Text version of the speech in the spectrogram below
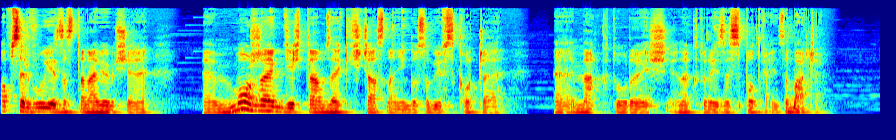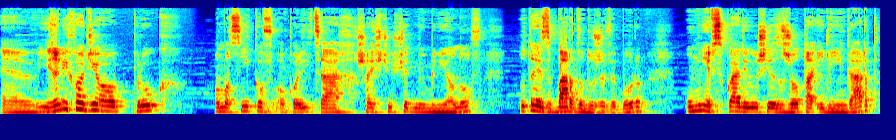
Obserwuję, zastanawiam się. Może gdzieś tam za jakiś czas na niego sobie wskoczę na któreś, na któreś ze spotkań. Zobaczę. Jeżeli chodzi o próg pomocników w okolicach 6-7 milionów, tutaj jest bardzo duży wybór. U mnie w składzie już jest Żota i Lingard,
